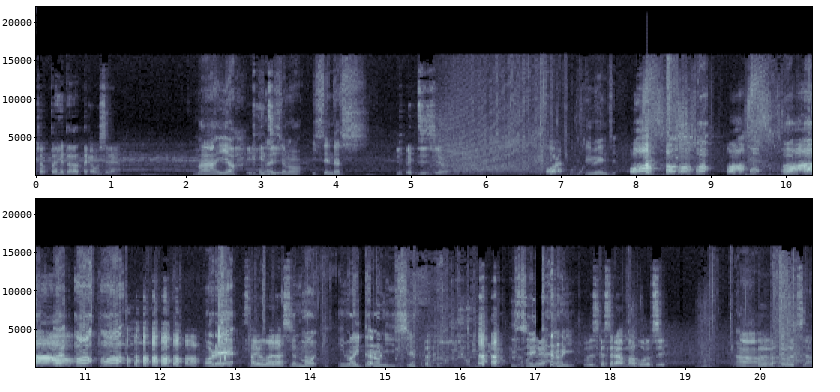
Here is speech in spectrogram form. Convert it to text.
ちょっと下手だったかもしれん。まあいいよ。リベンジ。最初の一戦だし。リベンジしよう。あれ？リベンジ。あああああああああああれさよならしちゃっ今今いたのに一瞬 一瞬いたのにた。もしかしたら幻。ああ幻だ。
